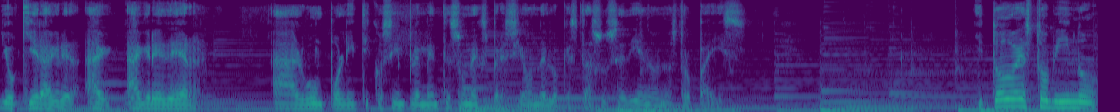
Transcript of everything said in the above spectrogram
yo quiera agreder a algún político, simplemente es una expresión de lo que está sucediendo en nuestro país. Y todo esto vino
